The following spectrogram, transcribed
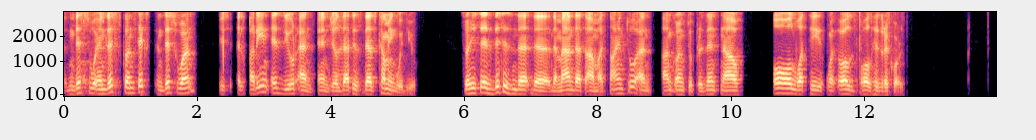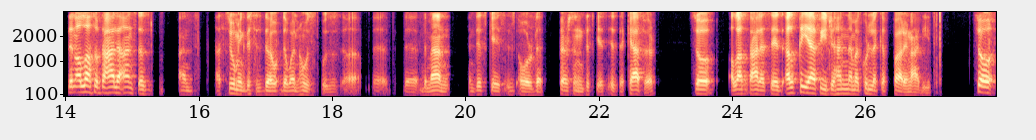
in this in this context, in this one, is Al Qareen is your an- angel that is that's coming with you. So he says, This is the, the, the man that I'm assigned to, and I'm going to present now all what he what, all, all his records. Then Allah subhanahu wa ta'ala answers, and assuming this is the, the one who's who's uh, the, the, the man in this case is or the person in this case is the kafir. So Allah Ta'ala says Al fi Jahannam kulla kaffarin adid. So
